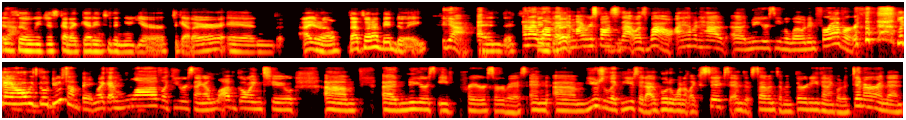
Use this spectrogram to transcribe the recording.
And yeah. so we just kind of get into the new year together. And I don't know, that's what I've been doing. Yeah. And, and I love good. it. And my response to that was, wow, I haven't had a New Year's Eve alone in forever. like I always go do something. Like I love, like you were saying, I love going to um, a New Year's Eve prayer service. And um, usually, like you said, I go to one at like six, ends at seven, 7.30. Then I go to dinner and then a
